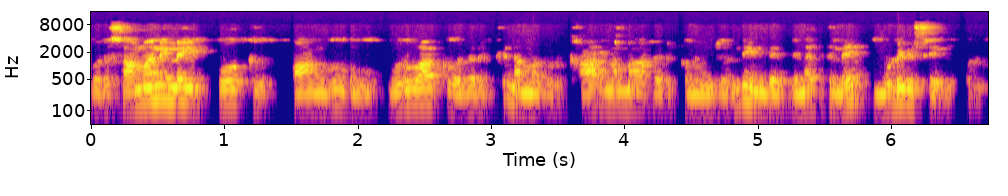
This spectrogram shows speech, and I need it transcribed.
ஒரு சமநிலை போக்கு பாங்கும் உருவாக்குவதற்கு நமக்கு ஒரு காரணமாக இருக்கணும்னு சொல்லி இந்த தினத்திலே முடிவு செய்து கொள்ளும்.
